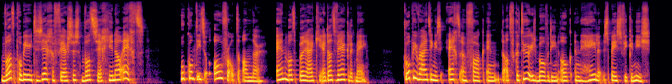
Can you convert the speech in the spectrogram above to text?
wat probeer je te zeggen versus wat zeg je nou echt? Hoe komt iets over op de ander? En wat bereik je er daadwerkelijk mee? Copywriting is echt een vak en de advocatuur is bovendien ook een hele specifieke niche.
